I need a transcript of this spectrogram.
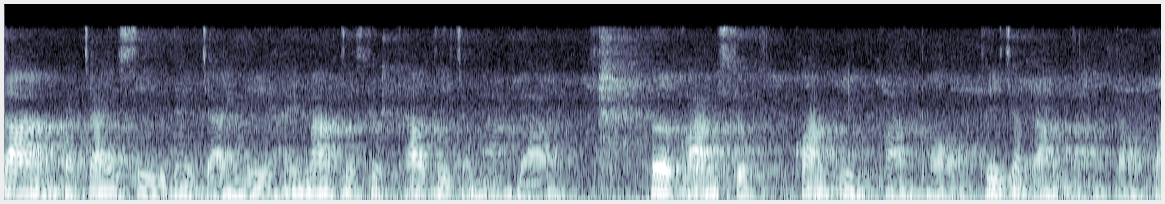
สร้างปัจจัยสี่ในใจนี้ให้มากที่สุดเท่าที่จะมากได้ เพื่อความสุขความอิ่มความพอที่จะตามมาต่อไป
